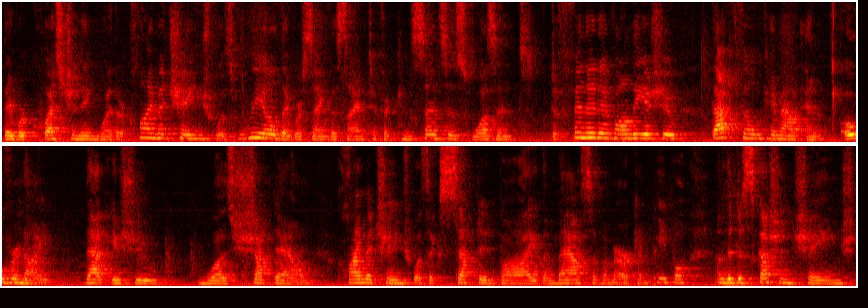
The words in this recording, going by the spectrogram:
They were questioning whether climate change was real. They were saying the scientific consensus wasn't definitive on the issue. That film came out, and overnight, that issue was shut down. Climate change was accepted by the mass of American people, and the discussion changed.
